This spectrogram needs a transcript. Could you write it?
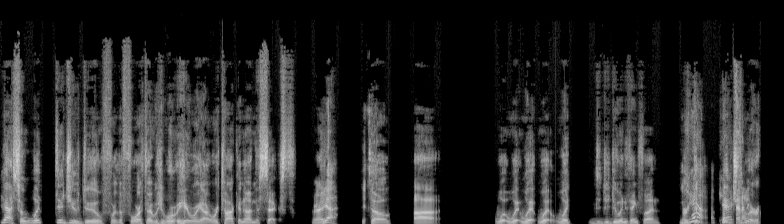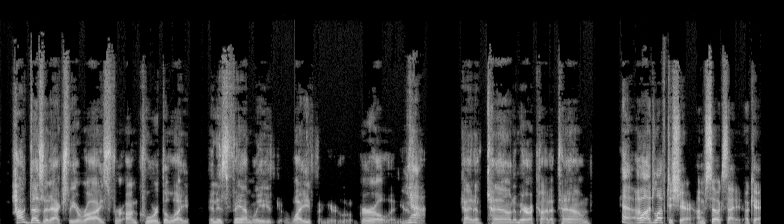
Yeah. So what did you do for the fourth? Here we are. We're talking on the sixth, right? Yeah. yeah. So, uh, what, what, what, what, did you do anything fun? Or yeah. Did, okay. Did you, I, how does it actually arise for Ankur Delight and his family, his wife and your little girl and your yeah. Kind of town, Americana town? Yeah. Oh, I'd love to share. I'm so excited. Okay.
